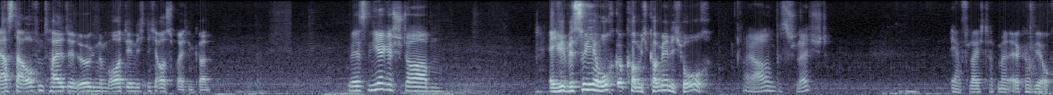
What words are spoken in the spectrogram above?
Erster Aufenthalt in irgendeinem Ort, den ich nicht aussprechen kann. Wer ist denn hier gestorben? Ey, wie bist du hier hochgekommen? Ich komme hier nicht hoch. Keine Ahnung, bist schlecht. Ja, vielleicht hat mein LKW auch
